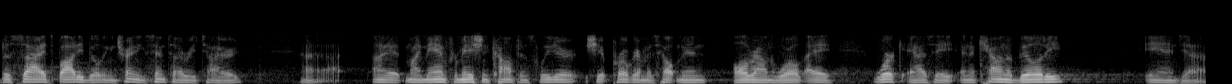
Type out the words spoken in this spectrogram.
besides bodybuilding and training since I retired. Uh, I, my Manformation Confidence Leadership Program has helped men all around the world. I work as a an accountability and uh,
